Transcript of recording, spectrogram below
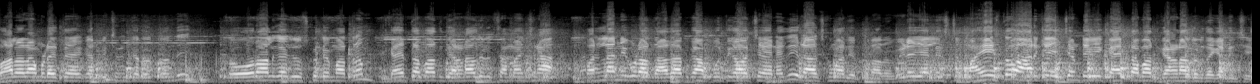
బాలరాముడు అయితే కనిపించడం జరుగుతుంది. సో ఓవరాల్గా చూసుకుంటే మాత్రం ఖైరతాబాద్ గణనాథుడికి సంబంధించిన పనులన్నీ కూడా దాదాపుగా పూర్తిగా వచ్చాయనేది రాజ్ కుమార్ చెప్తున్నారు. వీడియో జర్నలిస్ట్ మహేష్తో ఆర్కే హెచ్ఎం టీవీ ఖైరతాబాద్ గణనాథుడి దగ్గర నుంచి.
